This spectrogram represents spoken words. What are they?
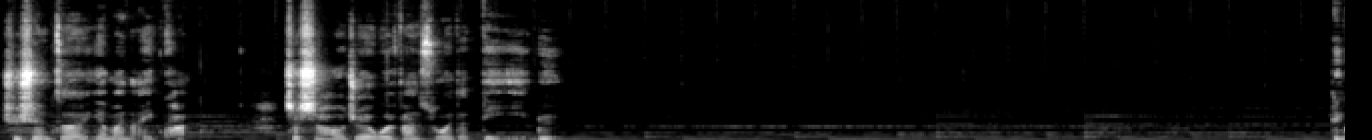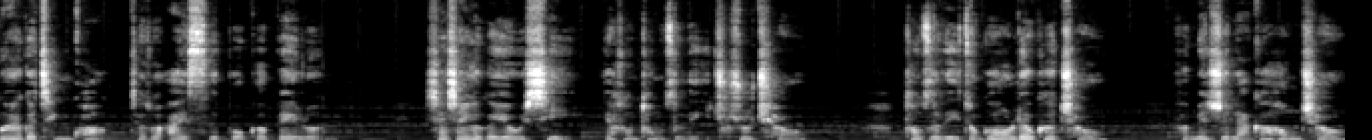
去选择要买哪一款。这时候就会违反所谓的第一律。另外一个情况叫做艾斯伯格悖论。想象有个游戏，要从桶子里抽出球，桶子里总共有六颗球，分别是两颗红球，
